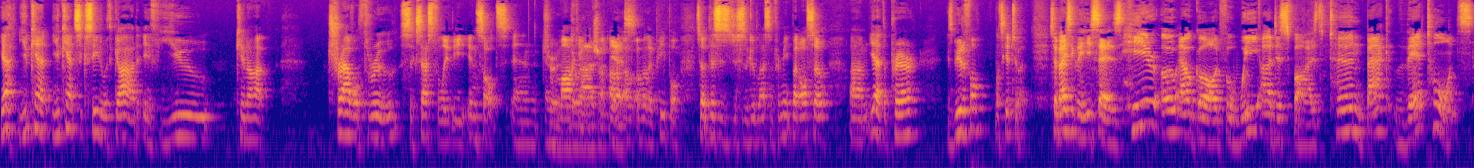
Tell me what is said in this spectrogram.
yeah, you can't you can't succeed with God if you cannot travel through successfully the insults and, True, and mocking barrage, of, yes. of, of other people. So this is just a good lesson for me. But also, um, yeah, the prayer is beautiful. Let's get to it. So basically, he says, Hear, O our God, for we are despised. Turn back their taunts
